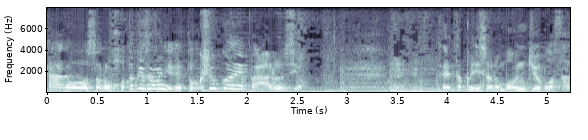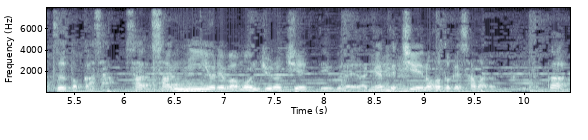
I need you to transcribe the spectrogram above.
あの、その仏様にね、特色がやっぱりあるんですよ。で特にその文殊菩薩とかささ三人よれば文殊の知恵っていうぐらいだけあって、うん知恵の仏様だったりとか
